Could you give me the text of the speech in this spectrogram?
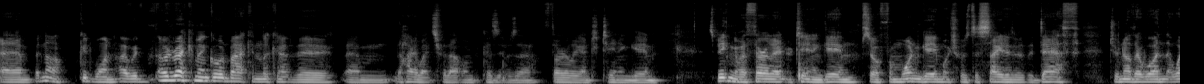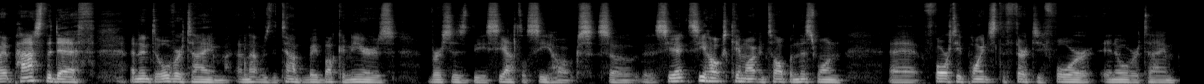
Um, but no, good one. I would I would recommend going back and looking at the um, the highlights for that one because it was a thoroughly entertaining game. Speaking of a thoroughly entertaining game, so from one game which was decided at the death to another one that went past the death and into overtime, and that was the Tampa Bay Buccaneers versus the Seattle Seahawks. So the Se- Seahawks came out on top in this one, uh, forty points to thirty four in overtime.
